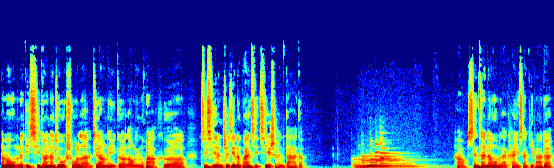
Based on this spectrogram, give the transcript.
那么我们的第七段呢，就说了这样的一个老龄化和机器人之间的关系其实是很大的。好，现在呢，我们来看一下第八段。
